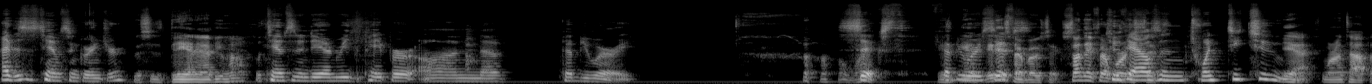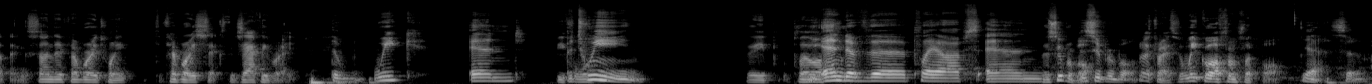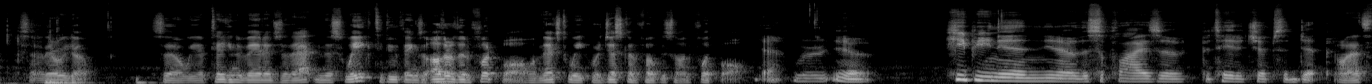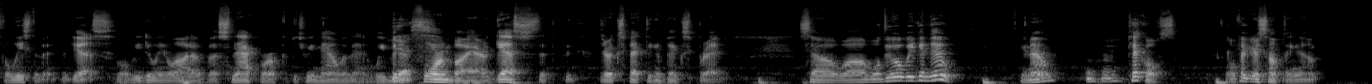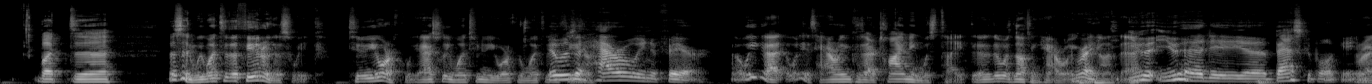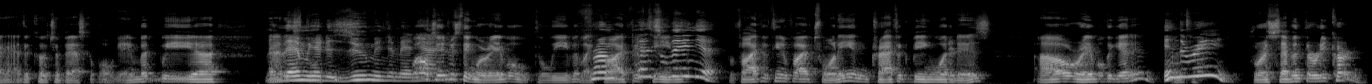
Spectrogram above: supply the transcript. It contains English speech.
Hi, this is Tamsin Granger. This is Dan Abuhoff. With Tamsin and Dan read the paper on uh, February Oh, wow. 6th. February Yeah, It is February 6th. Sunday, February 6th. 2022. Yeah, we're on top of things. Sunday, February 20, February 6th. Exactly right. The week end Before between the the end of the playoffs and The Super Bowl. The Super Bowl. That's right. So a week off from football. Yeah, so So there we go. So we have taken advantage of that in this week to do things other than football. Next week, we're just going to focus on football. yeah, we're, you know, heaping in, you know, the supplies of potato chips and dip. Oh, that's the least of it. But yes, we'll be doing a lot of uh, snack work between now and then. We've been Yes. informed by our guests that they're expecting a big spread. So uh, we'll do what we can do. You know? hmm Pickles. We'll figure something out. But uh, listen, we went to the theater this week to New York. We actually went to New York and went to the It was theater. a harrowing affair. Uh, we got what is harrowing because our timing was tight. There, there was nothing harrowing Right. beyond that. You, you had a uh, basketball game. Right, I had to coach a basketball game, but we uh, And then we to- had to zoom into Manhattan. Well, it's interesting. We were able to leave at like From five fifteen Pennsylvania. for five fifteen and five twenty, and traffic being what it is, uh, we're able to get in In the rain. for a seven thirty curtain.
